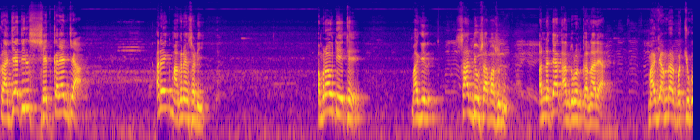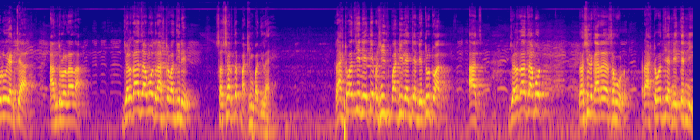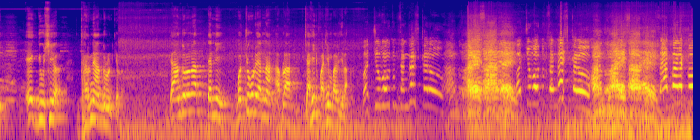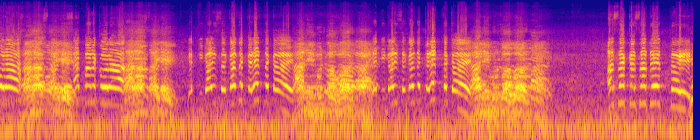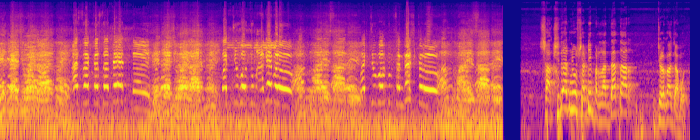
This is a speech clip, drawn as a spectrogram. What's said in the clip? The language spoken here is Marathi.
राज्यातील शेतकऱ्यांच्या अनेक मागण्यांसाठी अमरावती येथे मागील सात दिवसापासून अन्नत्याग आंदोलन करणाऱ्या माजी आमदार बच्चू कडू यांच्या आंदोलनाला जळगाव जामोद राष्ट्रवादीने सशर्त पाठिंबा दिला आहे राष्ट्रवादीचे नेते प्रसिद्ध पाटील यांच्या नेतृत्वात आज जळगाव जामोद तहसील कार्यालयासमोर राष्ट्रवादीच्या नेत्यांनी एक दिवसीय धरणे आंदोलन केलं. त्या आंदोलनात त्यांनी बच्चू कडू यांना आपला जाहीर पाठिंबा दिला. बच्चू भाऊ तुम संघर्ष करो. हम तुम्हारे साथ हैं. बच्चू भाऊ तुम संघर्ष करो. हम तुम्हारे साथ हैं. सात बारा कोरा. सात बारा कोरा. या तिघाडी सरकारचं करायचं काय? या तिघाडी सरकारचं करायचं काय? असं बच्चू भाऊ तुम आगे बढ़ो। बच्चू भाऊ तुम संघर्ष करो। साक्षीदार न्यूजसाठी प्रल्हाद दातार जळगाव जामोद।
